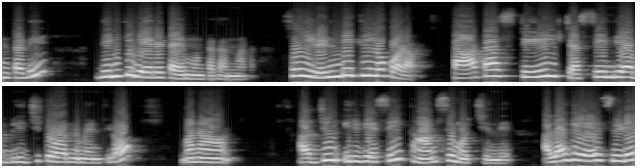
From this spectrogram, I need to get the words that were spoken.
ఉంటుంది దీనికి వేరే టైం ఉంటుంది అనమాట సో ఈ రెండిట్లో కూడా Tata steel chess India blitz టోర్నమెంట్లో మన అర్జున్ ఇరిగేసి కాంస్యం వచ్చింది. అలాగే ఫిడే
